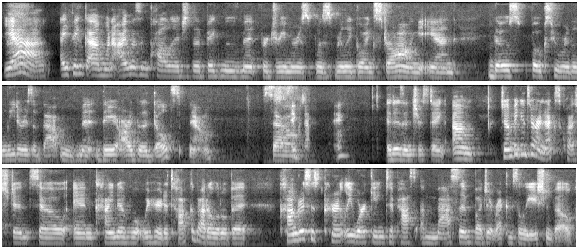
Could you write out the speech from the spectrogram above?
Yeah, I think um, when I was in college, the big movement for Dreamers was really going strong, and those folks who were the leaders of that movement, they are the adults now. So exactly. It is interesting. Um, jumping into our next question, so and kind of what we're here to talk about a little bit. Congress is currently working to pass a massive budget reconciliation bill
